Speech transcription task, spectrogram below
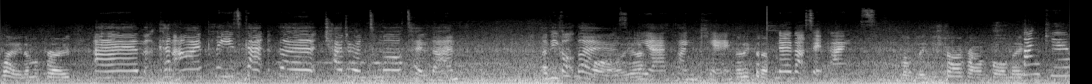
Plain, I'm afraid. Um, can I please get the cheddar and tomato then? Have you got those? Tomato, yeah. yeah, thank you. Anything else? No, that's it, thanks. Lovely. Just drive around for me. Thank you.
